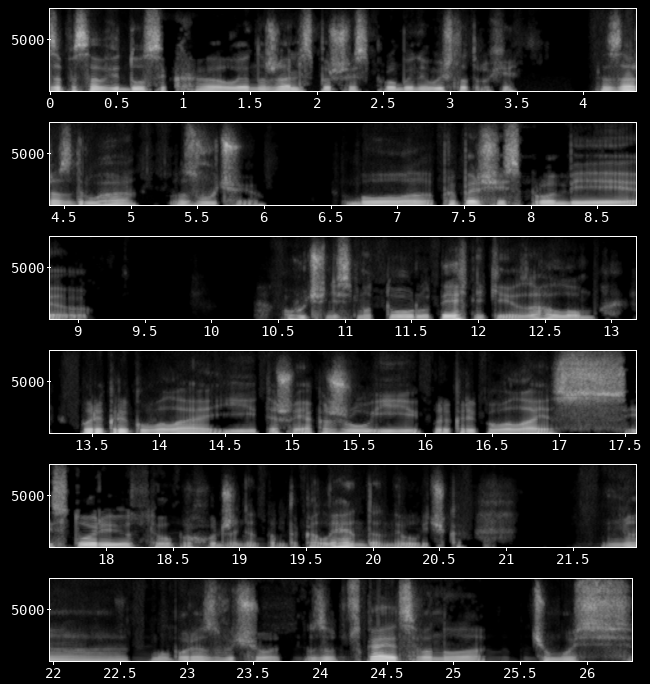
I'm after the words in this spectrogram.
Записав відосик, але, на жаль, з першої спроби не вийшло трохи. Зараз друга озвучую. Бо при першій спробі гучність мотору, техніки загалом перекрикувала і те, що я кажу, і перекрикувала іс- історію цього проходження, там така легенда невеличка. Е, Тому переозвучу. Запускається воно чомусь.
